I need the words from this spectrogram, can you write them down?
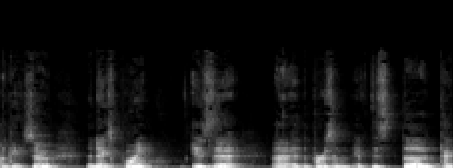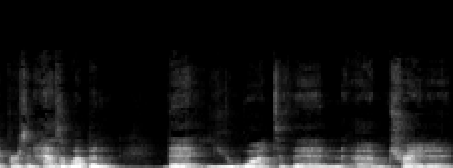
Okay, so the next point is that uh, if the person, if this thug type person has a weapon, that you want to then um, try to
